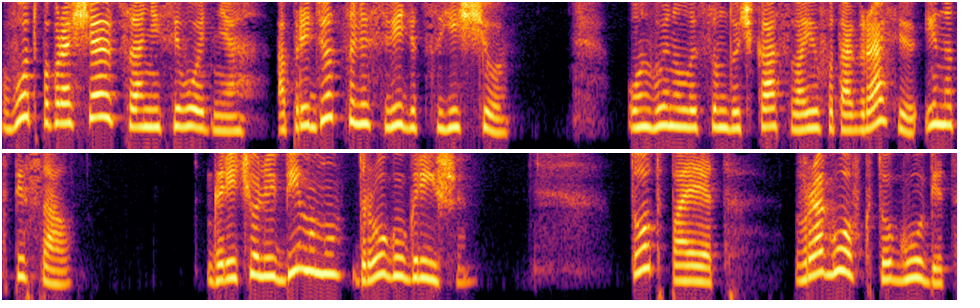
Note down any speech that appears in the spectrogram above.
Вот попрощаются они сегодня, а придется ли свидеться еще? Он вынул из сундучка свою фотографию и надписал «Горячо любимому другу Грише». Тот поэт, врагов кто губит,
